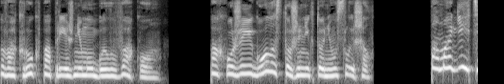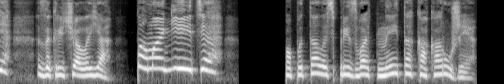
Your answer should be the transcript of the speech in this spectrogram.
Вокруг по-прежнему был вакуум. Похоже, и голос тоже никто не услышал. «Помогите!» — закричала я. «Помогите!» Попыталась призвать Нейта как оружие.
